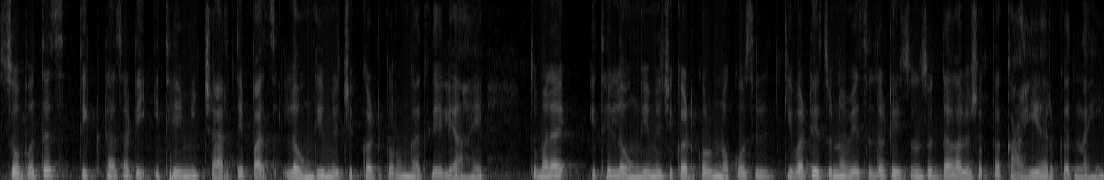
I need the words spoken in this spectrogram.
सोबतच तिखटासाठी इथे मी चार ते पाच लवंगी मिरची कट करून घातलेली आहे. तुम्हाला इथे लवंगी मिरची कट करून नको असेल किंवा ठेचून हवी असेल तर ठेचूनसुद्धा घालू शकता काही हरकत नाही.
